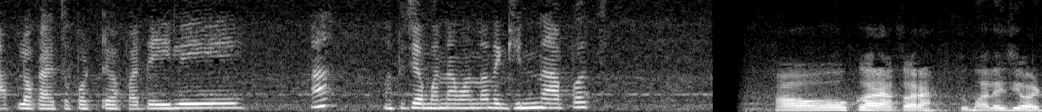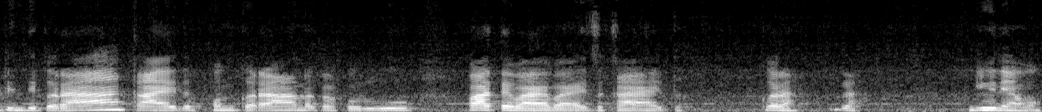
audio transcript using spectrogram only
आपलं कायचं पट्टे बापा येईल हां? मग तिच्या मना मनानं घेईन ना आपच हो करा करा. तुम्हाला जे वाटेल ते करा. काय तर फोन करा नका करू. पाहते बाय बायचं काय आहे तर. करा जा. घेऊन या मग.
